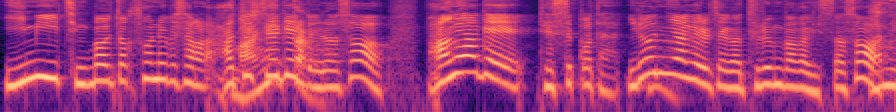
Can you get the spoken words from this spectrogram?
이미 징벌적 손해배상을 아주 망했다. 세게 내려서 망하게 됐을 거다 이런 음. 이야기를 제가 들은 바가 있어서 아니.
